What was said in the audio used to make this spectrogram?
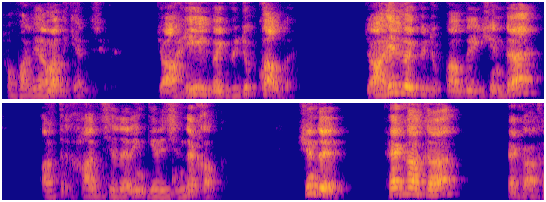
toparlayamadı kendisini. Cahil ve güdük kaldı. Cahil ve güdük kaldığı için de artık hadiselerin gerisinde kaldı. Şimdi PKK, PKK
